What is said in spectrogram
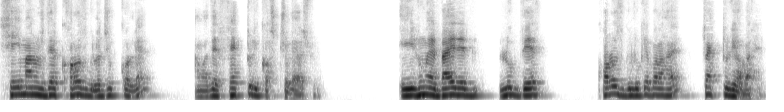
সেই মানুষদের খরচগুলো যোগ করলে আমাদের ফ্যাক্টরি কস্ট চলে আসবে। এই রুমের বাইরের লোকদের খরচগুলোকে বলা হয় ফ্যাক্টরি ওভারহেড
